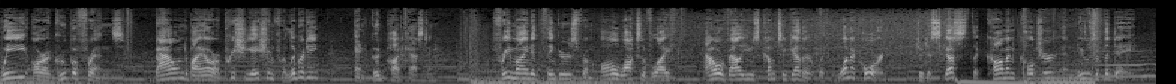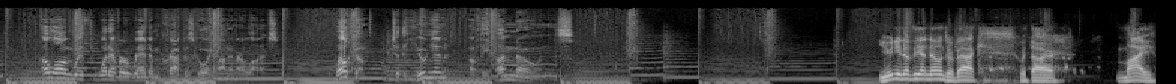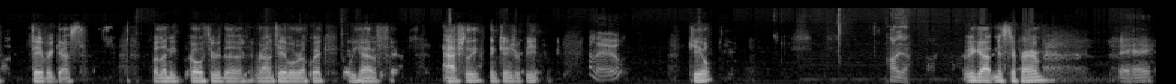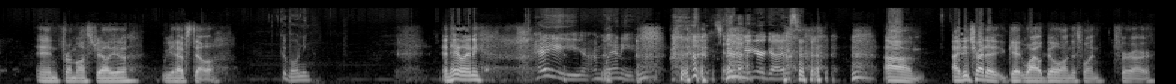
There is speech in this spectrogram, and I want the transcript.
We are a group of friends, bound by our appreciation for liberty and good podcasting. Free minded thinkers from all walks of life, our values come together with one accord to discuss the common culture and news of the day, along with whatever random crap is going on in our lives. Welcome to the Union of the Unknowns. Union of the Unknowns, we're back with our my favorite guest. But let me go through the round table real quick. We have Ashley, think change repeat. Hello. Keel. Hiya. We got Mr. Perm. Hey, hey. And from Australia, we have Stella. Good morning. And hey Lanni. Hey, I'm Lanni. it's good to be here, guys. um I did try to get Wild Bill on this one for our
